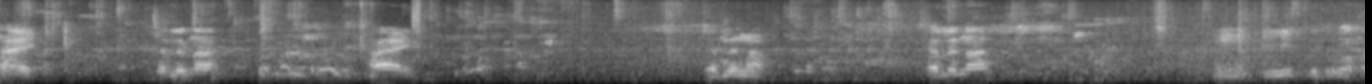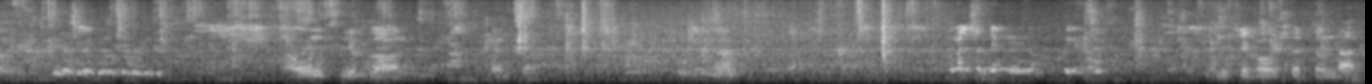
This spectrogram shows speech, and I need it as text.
హాయ్ చెల్లునా హాయ్ చెల్లునా చెల్లునా ఈ నిద్రపోతాను అవును స్లీప్లో ఉంది కొంచెం మంచి భవిష్యత్తు ఉండాలి.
